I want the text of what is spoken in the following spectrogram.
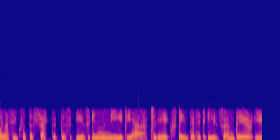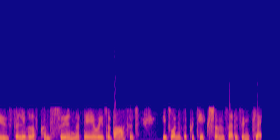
Well, I think that the fact that this is in the media to the extent that it is, and there is the level of concern that there is about it, is one of the protections that is in place.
